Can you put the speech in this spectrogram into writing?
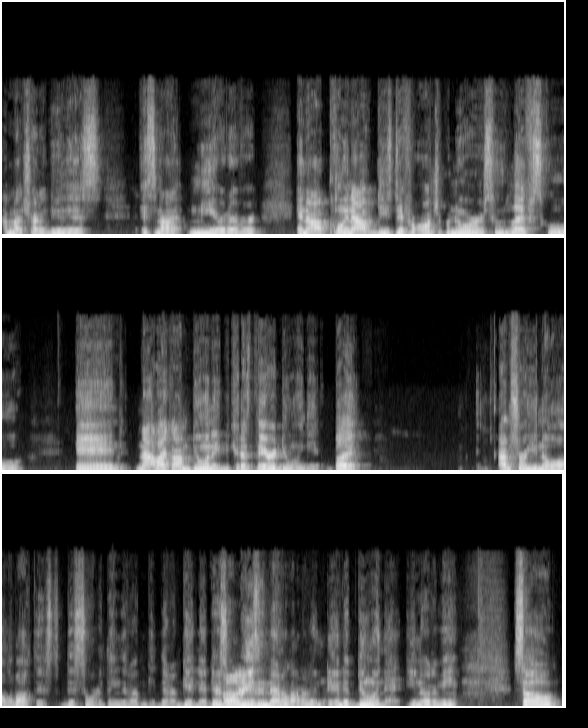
I'm not trying to do this. It's not me or whatever. And I'll point out these different entrepreneurs who left school and not like I'm doing it because they're doing it, but I'm sure you know all about this this sort of thing that I'm that I'm getting at. There's a oh, reason yeah. that a lot of them end up doing that. You know what I mean? So,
